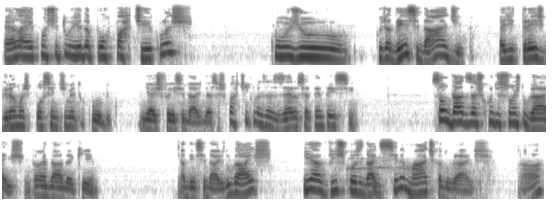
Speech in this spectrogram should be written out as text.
ela é constituída por partículas cujo, cuja densidade é de 3 gramas por centímetro cúbico e a esfericidade dessas partículas é 0,75 são dadas as condições do gás. Então é dada aqui a densidade do gás e a viscosidade cinemática do gás. Tá?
